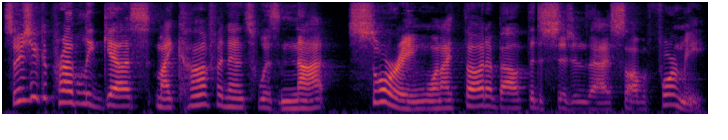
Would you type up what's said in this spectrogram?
So, as you could probably guess, my confidence was not soaring when I thought about the decision that I saw before me,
